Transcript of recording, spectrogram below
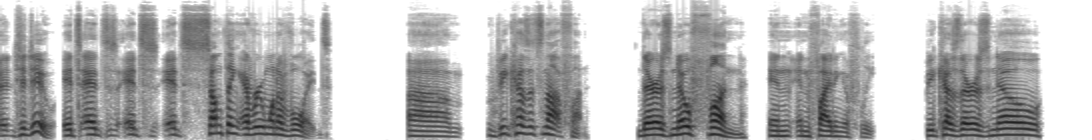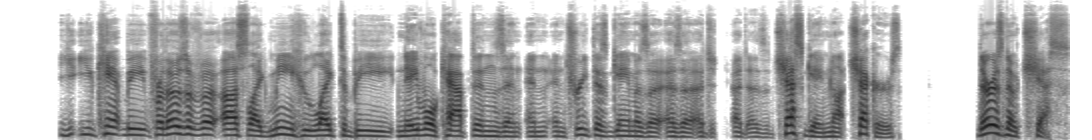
uh, to do. It's it's it's it's something everyone avoids, um, because it's not fun. There is no fun in in fighting a fleet because there is no you, can't be for those of us like me who like to be naval captains and and and treat this game as a as a as a chess game not checkers there is no chess.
